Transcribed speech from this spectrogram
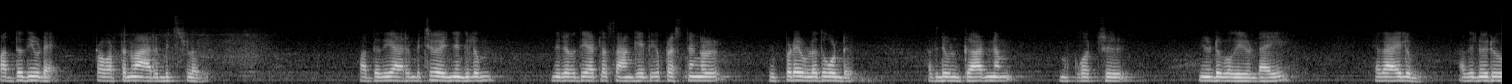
പദ്ധതിയുടെ പ്രവർത്തനം ആരംഭിച്ചിട്ടുള്ളത്. പദ്ധതി ആരംഭിച്ചു കഴിഞ്ഞെങ്കിലും നിരവധിയായിട്ടുള്ള സാങ്കേതിക പ്രശ്നങ്ങൾ ഉൾപ്പെടെ ഉള്ളതുകൊണ്ട് അതിന്റെ ഉദ്ഘാടനം നമുക്ക് കുറച്ച് നീണ്ടുപോവുകയുണ്ടായി ഏതായാലും അതിനൊരു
